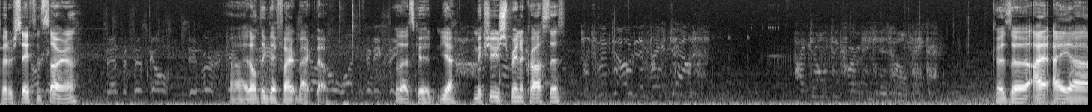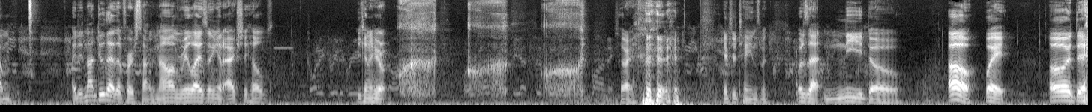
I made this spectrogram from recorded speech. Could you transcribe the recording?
better safe than sorry, huh? Uh, I don't think they fired back though, so that's good. Yeah, make sure you sprint across this. Because uh, I, I um, I did not do that the first time. Now I'm realizing it actually helps. You can hear Sorry. Entertains me. What is that? Nido. Oh, wait. Oh, dang.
